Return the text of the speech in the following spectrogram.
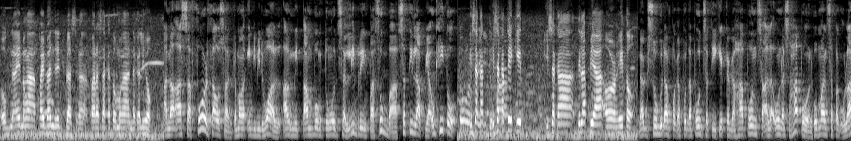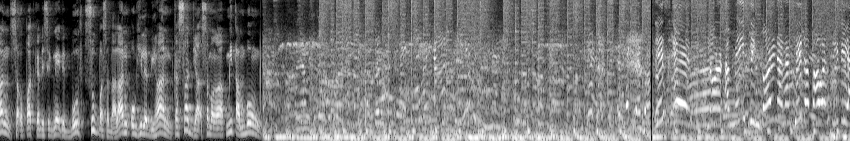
og naay mga 500 plus nga para sa katong mga nagalihok. Anaa sa 4,000 ka mga individual ang mitambong tungod sa libreng pasugba sa tilapia ug hito. isa ka isa ka ticket isa ka tilapia or hito Nagsugod ang pag-apod-apod sa tiket kagahapon sa alauna sa hapon human sa pag-ulan sa upat ka designated booth sugba sa dalan ug hilabihan kasadya sa mga mitambong. This is your amazing Dorna ng Kidapawan City.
